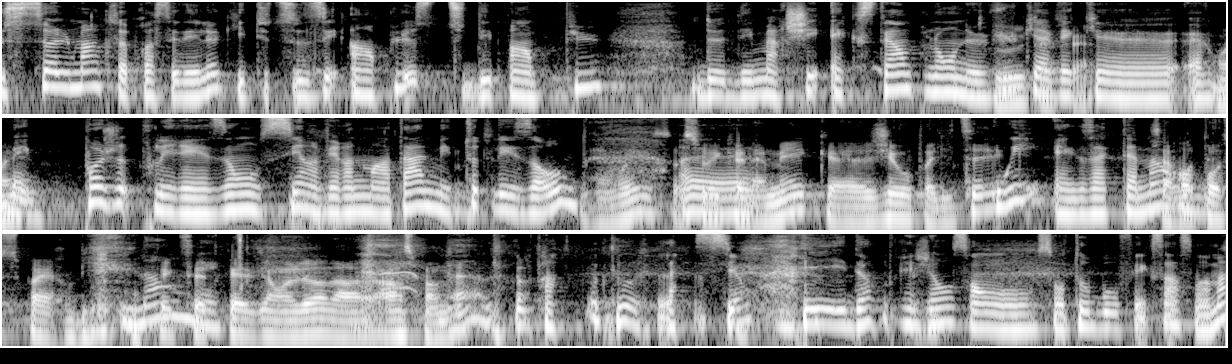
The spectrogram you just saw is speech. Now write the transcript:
seulement que ce procédé-là qui est utilisé. En plus, tu dépends plus de des marchés externes. Puis là, on a vu qu'avec euh, euh, Oui. ben, pas juste pour les raisons aussi environnementales, mais toutes les autres. Ben oui, socio-économique, euh, géopolitique. Oui, exactement. Ça va On- pas super bien Non, avec cette région-là en, en ce moment. nos relations. Et d'autres régions sont, sont au beau fixe en ce moment.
